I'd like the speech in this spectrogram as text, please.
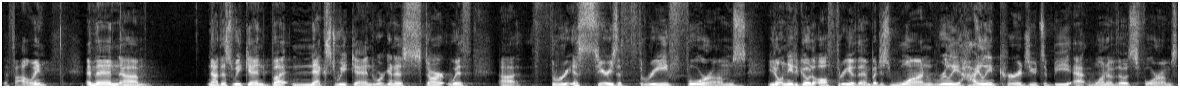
the following. And then, um, not this weekend, but next weekend, we're going to start with uh, three, a series of three forums. You don't need to go to all three of them, but just one. Really highly encourage you to be at one of those forums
